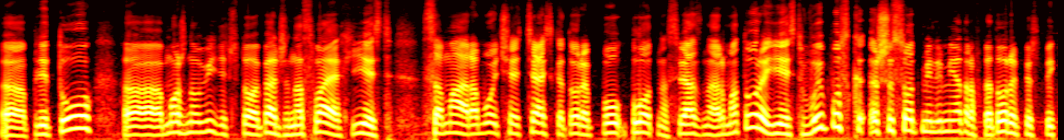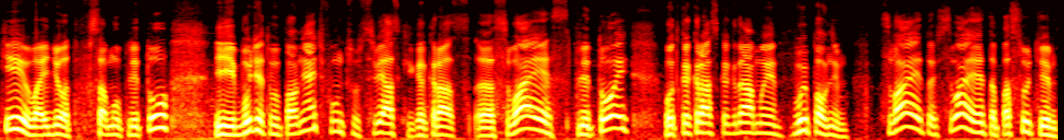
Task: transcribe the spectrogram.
э, плиту. Э, можно увидеть, что опять же на сваях есть сама рабочая часть, которая плотно связана арматурой. Есть выпуск 600 миллиметров, который в перспективе войдет в саму плиту и будет выполнять функцию связки как раз э, сваи с плитой. Вот как раз когда мы выполним сваи, то есть сваи это по сути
